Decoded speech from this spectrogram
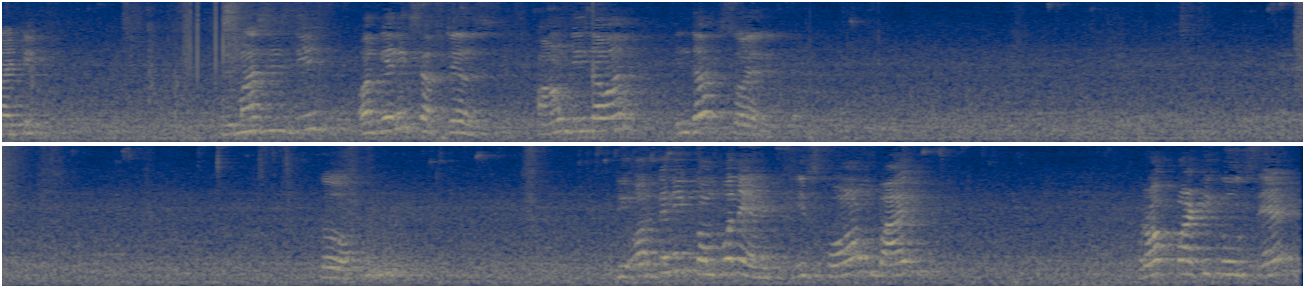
I'm writing. Humus is the organic substance found in the one in the soil. So the organic component is formed by rock particles and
